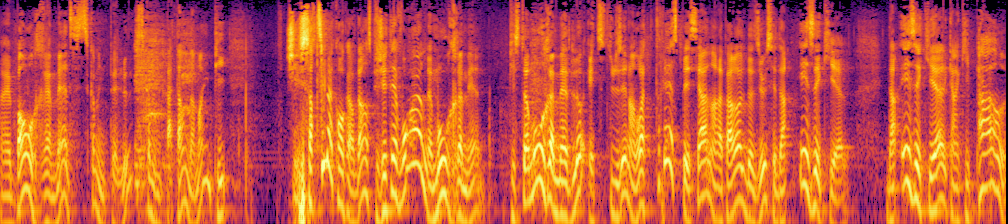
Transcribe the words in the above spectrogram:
un bon remède, c'est comme une pelule, c'est comme une patente de même. Puis j'ai sorti ma concordance, puis j'étais voir le mot remède. Puis ce mot remède-là est utilisé dans un endroit très spécial dans la parole de Dieu, c'est dans Ézéchiel. Dans Ézéchiel, quand il parle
